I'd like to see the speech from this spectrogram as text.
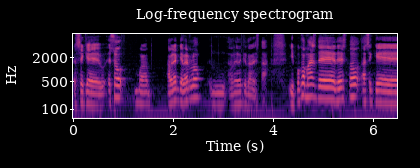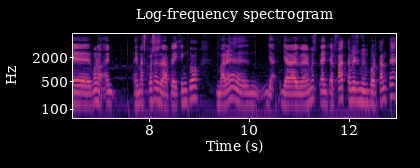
Así que eso, bueno, habrá que verlo, mm, a ver qué tal está. Y poco más de, de esto, así que, bueno, hay, hay más cosas de la Play 5, ¿vale? Ya, ya hablaremos. La interfaz también es muy importante,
